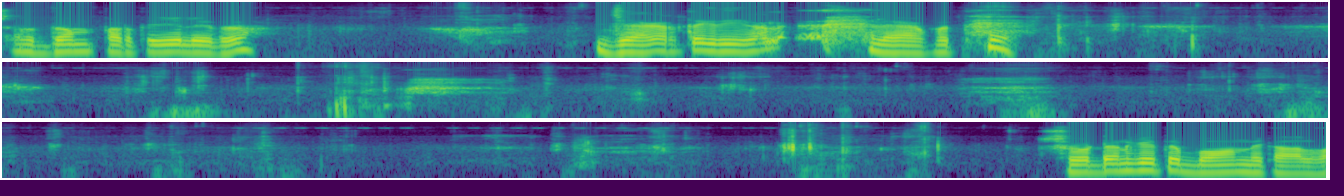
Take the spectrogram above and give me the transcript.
చూద్దాం పడతాయో లేదో జాగ్రత్తగా దిగాలి లేకపోతే చూడడానికి అయితే బాగుంది కాలువ.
